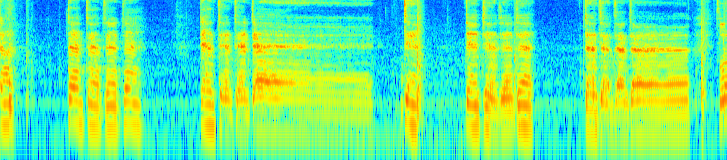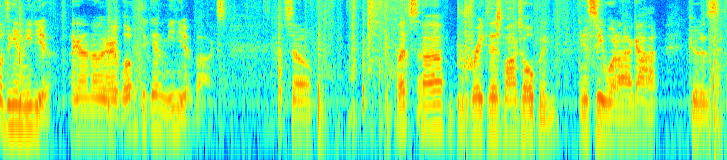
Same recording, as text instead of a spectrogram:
dun dun dun dun dun dun dun dun dun dun dun dun dun dun dun dun It's Love Again Media. I got another Love Again Media box. So let's uh break this box open and see what I got because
